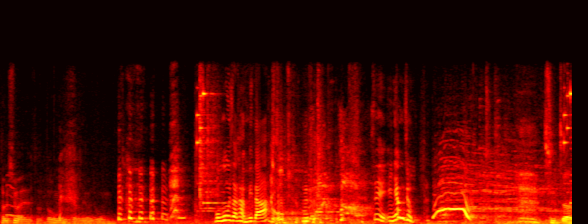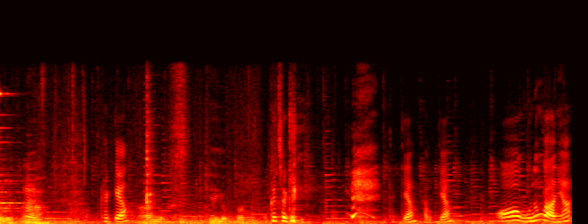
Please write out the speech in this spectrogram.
잠시만요 저 너무 긴장돼가지고 모공사 갑니다. 선생님 인형 좀. 진짜로요? 아, 갈게요. 아 이거 계획이 없어 그쵸, 게 갈게요. 가볼게요. 어, 우는 거 아니야?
